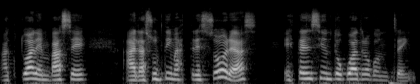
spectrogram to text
actual en base a las últimas tres horas está en 104,30.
